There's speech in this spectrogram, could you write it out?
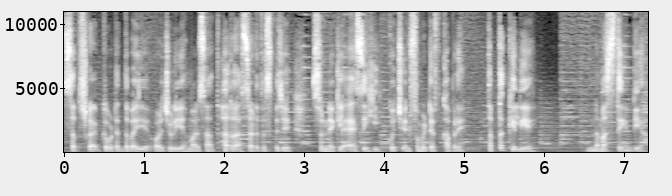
सब्सक्राइब का बटन दबाइए और जुड़िए हमारे साथ हर रात साढ़े दस बजे सुनने के लिए ऐसी ही कुछ इन्फॉर्मेटिव खबरें। तब तक के लिए नमस्ते इंडिया।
